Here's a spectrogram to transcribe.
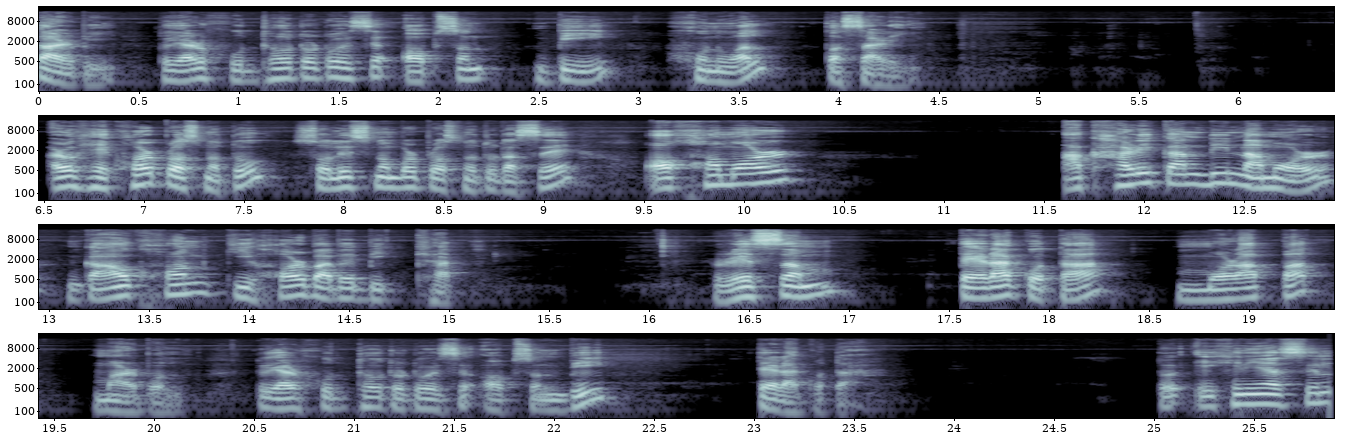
কাৰ্বি। তো ইয়াৰ শুদ্ধ উত্তৰটো হৈছে অপশ্যন বি সোণোৱাল কছাৰী। আৰু শেষৰ প্ৰশ্নটো চল্লিছ নম্বৰ প্ৰশ্নটোত আছে অসমৰ আখাৰীকান্দি নামৰ গাঁওখন কিহৰ বাবে বিখ্যাত? ৰেচম টেৰাকটা মৰাপাট মাৰ্বল। তো ইয়াৰ শুদ্ধ উত্তৰটো হৈছে অপশ্যন বি টেৰাকটা। তো এইখিনি আছিল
